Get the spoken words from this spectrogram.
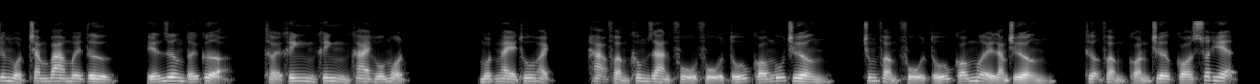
chương một trăm ba mươi bốn Yến Dương tới cửa, thời khinh khinh khai hố một. Một ngày thu hoạch, hạ phẩm không gian phù phù tú có ngũ trường, trung phẩm phù tú có mười lăm trường, thượng phẩm còn chưa có xuất hiện,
